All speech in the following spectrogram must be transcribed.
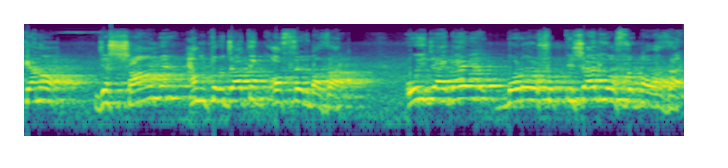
কেন? যে শাম আন্তর্জাতিক অস্ত্রের বাজার। ওই জায়গায় বড় শক্তিশালী অস্ত্র পাওয়া যায়।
